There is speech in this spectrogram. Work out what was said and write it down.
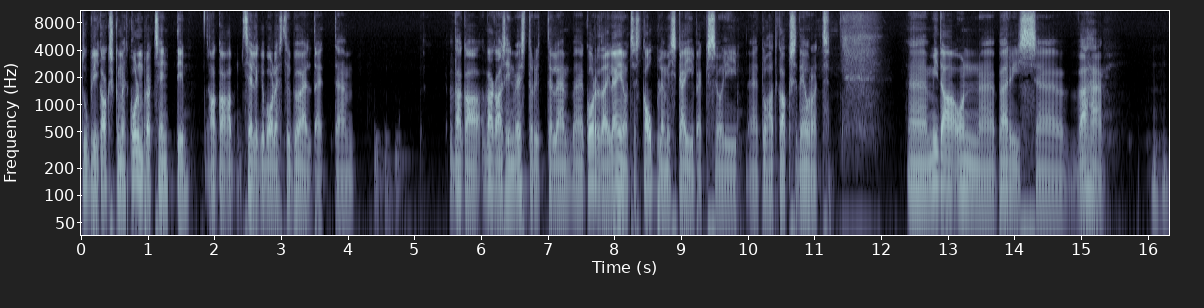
tubli kakskümmend kolm protsenti, aga sellegipoolest võib öelda, et väga, väga see investoritele äh, korda ei läinud, sest kauplemiskäibeks oli äh, tuhat kakssada eurot. Äh, mida on päris vähe mm. -hmm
